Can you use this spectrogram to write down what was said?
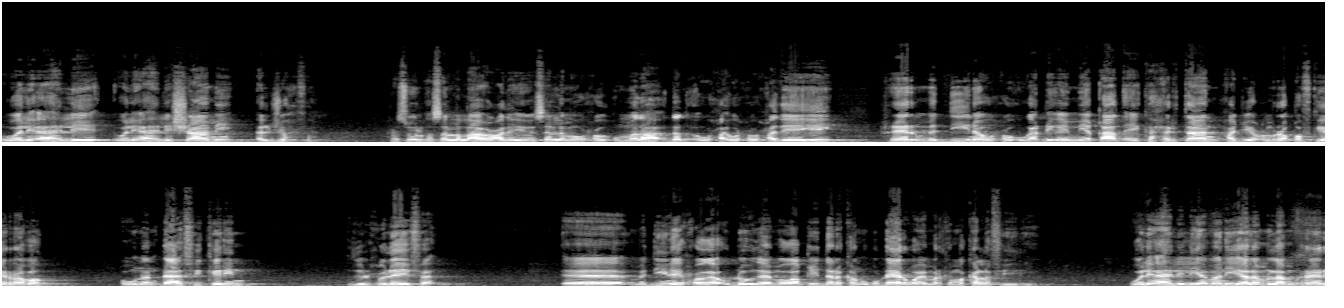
waliahli waliahli shaami aljuxfa rasuulka sala allahu calayhi wasalam wuxuu ummadaha dad wuxuu xadeeyey reer madiina wuxuu uga dhigay miiqaad ay ka xirtaan xaj iyo cumro qofkii rabo uunan dhaafi karin dulxulayfa madiinay xoogaa u dhowdahay mawaaqiidana kan ugu dheer waayo marka maka la fiiriyo. Waliahli اlyamani yalamlam reer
